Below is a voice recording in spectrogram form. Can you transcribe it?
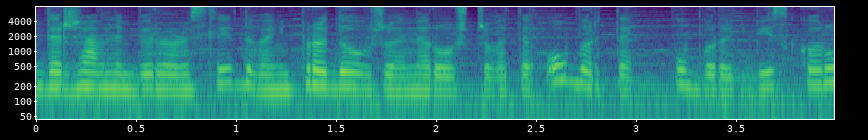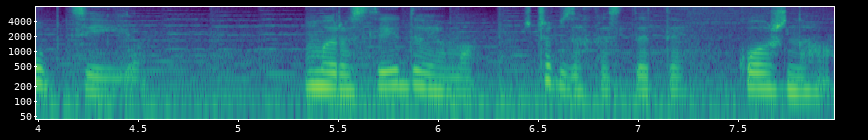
Державне бюро розслідувань продовжує нарощувати оберти у боротьбі з корупцією. Ми розслідуємо, щоб захистити кожного.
